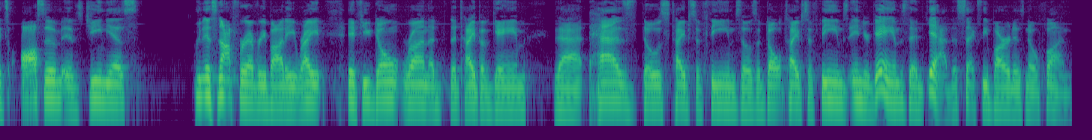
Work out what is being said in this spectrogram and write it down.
It's awesome. It's genius. It's not for everybody, right? If you don't run a, the type of game that has those types of themes, those adult types of themes in your games, then yeah, the sexy bard is no fun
